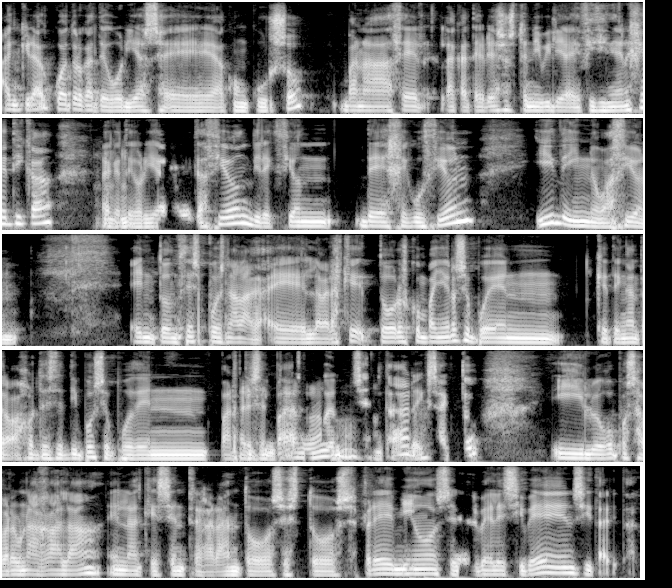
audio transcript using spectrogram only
Han creado cuatro categorías a concurso. Van a hacer la categoría sostenibilidad y eficiencia energética, la categoría de rehabilitación, dirección de ejecución y de innovación. Entonces, pues nada, eh, la verdad es que todos los compañeros se pueden que tengan trabajos de este tipo se pueden participar, pueden presentar, exacto. Y luego pues habrá una gala en la que se entregarán todos estos premios, el Vélez y Benz y tal y tal.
